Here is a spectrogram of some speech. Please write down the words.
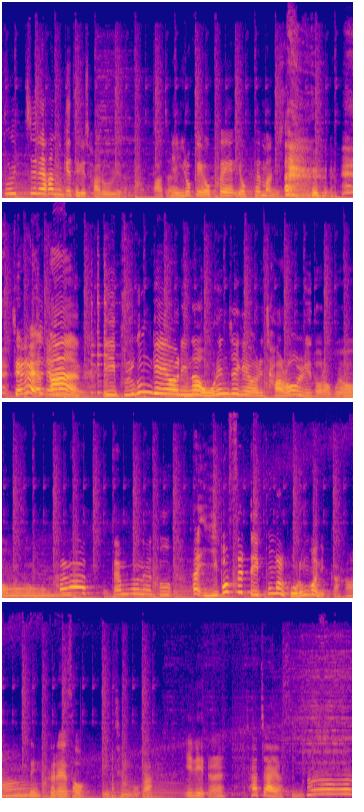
뿔질한 게 되게 잘 어울리는 것 같아요. 맞아요. 그냥 이렇게 옆에 옆에만 있어도 제가 약간 이 붉은 계열이나 오렌지 계열이 잘 어울리더라고요. 오. 그래서 뭐 컬러 때문에도 다 입었을 때 이쁜 걸 고른 거니까. 아. 네, 그래서 이 친구가 1위를 차지하였습니다. 아,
